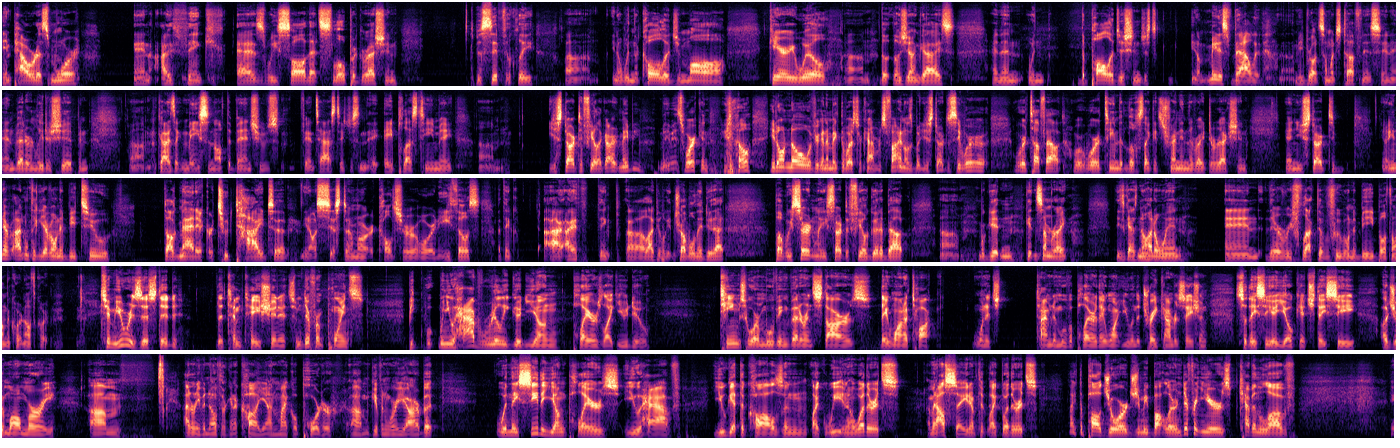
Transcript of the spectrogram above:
empowered us more. And I think as we saw that slow progression, specifically, um, you know, with Nikola, Jamal, Gary, Will, um, th- those young guys, and then when the Paul edition just, you know, made us valid. Um, he brought so much toughness and, and veteran leadership and um, guys like Mason off the bench, who's fantastic, just an A plus teammate. Um, you start to feel like, all right, maybe maybe it's working. You know, you don't know if you're going to make the Western Conference Finals, but you start to see we're we're a tough out. We're, we're a team that looks like it's trending in the right direction, and you start to, you know, you never. I don't think you ever want to be too dogmatic or too tied to you know a system or a culture or an ethos. I think I, I think uh, a lot of people get in trouble when they do that, but we certainly start to feel good about um, we're getting getting some right. These guys know how to win, and they're reflective of who we want to be, both on the court and off the court. Tim, you resisted the temptation at some different points. When you have really good young players like you do, teams who are moving veteran stars, they want to talk when it's time to move a player. They want you in the trade conversation. So they see a Jokic, they see a Jamal Murray. Um, I don't even know if they're going to call you on Michael Porter, um, given where you are. But when they see the young players you have, you get the calls, and like we, you know, whether it's, I mean, I'll say, you know, like whether it's like the Paul George, Jimmy Butler, in different years, Kevin Love,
